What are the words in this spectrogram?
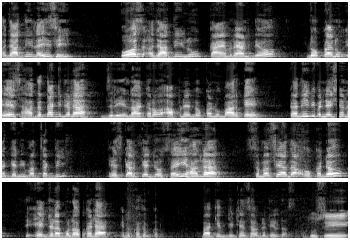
ਆਜ਼ਾਦੀ ਲਈ ਸੀ, ਉਸ ਆਜ਼ਾਦੀ ਨੂੰ ਕਾਇਮ ਰਹਿਣ ਦਿਓ। ਲੋਕਾਂ ਨੂੰ ਇਸ ਹੱਦ ਤੱਕ ਜਿਹੜਾ ਜਲੀਲ ਨਾ ਕਰੋ, ਆਪਣੇ ਲੋਕਾਂ ਨੂੰ ਮਾਰ ਕੇ ਕਦੀ ਵੀ ਕੰਡੀਸ਼ਨ ਅੱਗੇ ਨਹੀਂ ਵੱਧ ਸਕਦੀ। ਇਸ ਕਰਕੇ ਜੋ ਸਹੀ ਹੱਲ ਹੈ, ਸਮੱਸਿਆ ਦਾ ਉਹ ਕੱਢੋ ਤੇ ਇਹ ਜਿਹੜਾ ਬਲੌਕਡ ਹੈ, ਇਹਨੂੰ ਖਤਮ ਕਰੋ। ਬਾਕੀ ਜਿੱਥੇ ਸਾਹਿਬ ਡਿਟੇਲ ਦੱਸ ਤੁਸੀਂ,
